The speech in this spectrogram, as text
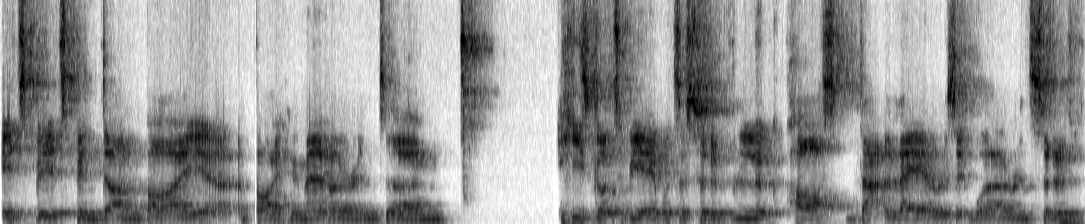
it's it's been done by uh, by whomever, and um, he's got to be able to sort of look past that layer, as it were, and sort of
